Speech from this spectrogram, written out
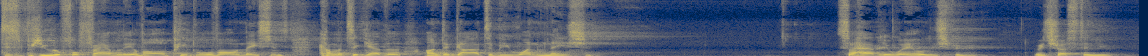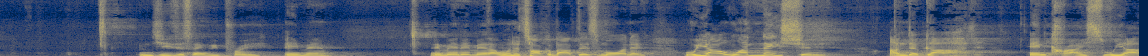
this beautiful family of all people, of all nations coming together under God to be one nation. So have your way, Holy Spirit. We trust in you. In Jesus' name we pray. Amen. Amen. Amen. I want to talk about this morning. We are one nation under God in Christ. We are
